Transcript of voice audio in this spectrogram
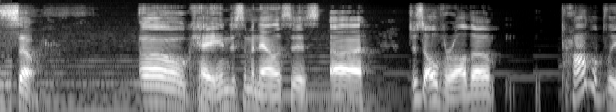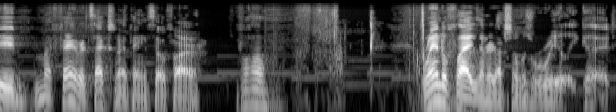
So okay, into some analysis. Uh just overall though, probably my favorite section I think so far. Well, Randall Flagg's introduction was really good.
